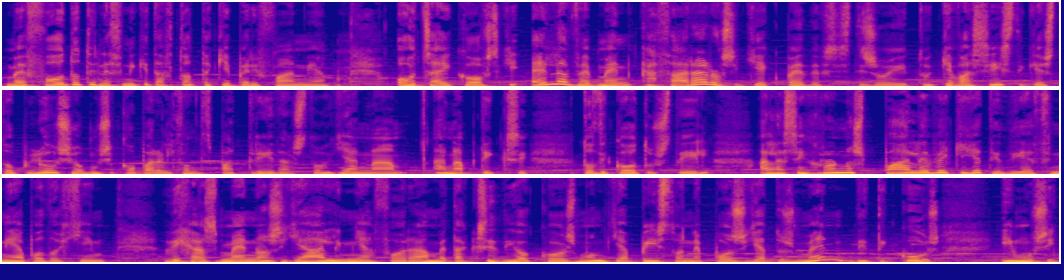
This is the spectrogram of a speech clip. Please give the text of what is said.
με φόντο την εθνική ταυτότητα και υπερηφάνεια. Ο Τσαϊκόφσκι έλαβε μεν καθαρά ρωσική εκπαίδευση στη ζωή του και βασίστηκε στο πλούσιο μουσικό παρελθόν της πατρίδας του για να αναπτύξει το δικό του στυλ, αλλά συγχρόνως πάλευε και για τη διεθνή αποδοχή. Διχασμένος για άλλη μια φορά μεταξύ δύο κόσμων, διαπίστωνε πως για τους μεν δυτικούς η μουσική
